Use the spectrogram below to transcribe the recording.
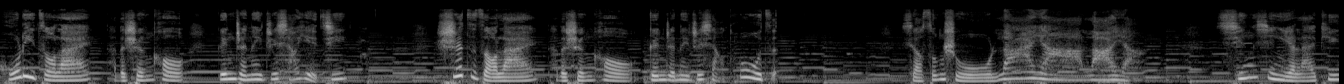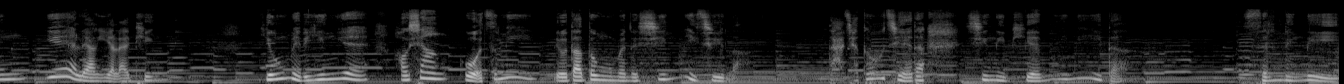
狐狸走来，它的身后跟着那只小野鸡；狮子走来，它的身后跟着那只小兔子。小松鼠拉呀拉呀。星星也来听，月亮也来听，优美的音乐好像果子蜜流到动物们的心里去了，大家都觉得心里甜蜜蜜的。森林里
